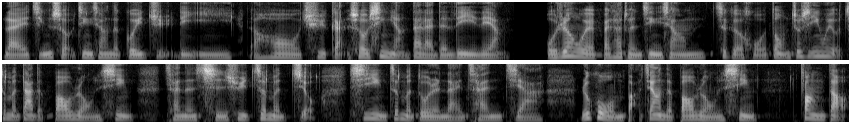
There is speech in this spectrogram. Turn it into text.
来谨守静香的规矩礼仪，然后去感受信仰带来的力量。我认为白沙屯静香这个活动，就是因为有这么大的包容性，才能持续这么久，吸引这么多人来参加。如果我们把这样的包容性放到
